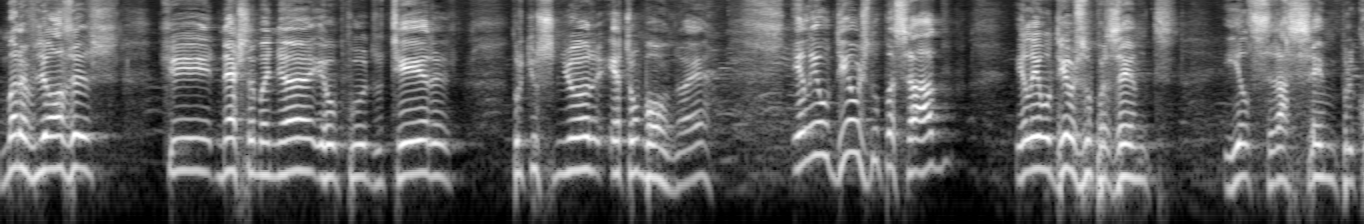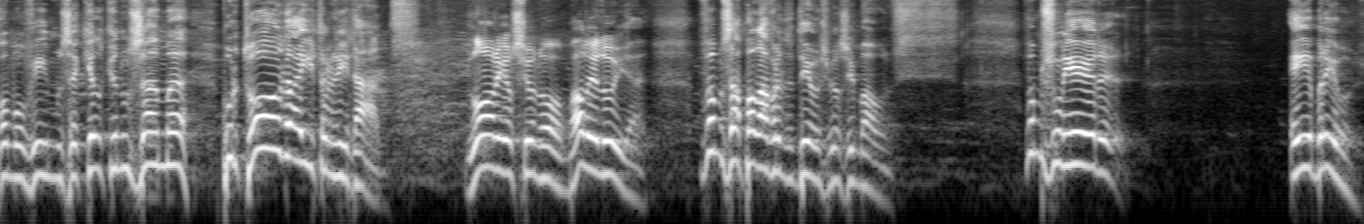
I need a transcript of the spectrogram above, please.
maravilhosas que nesta manhã eu pude ter, porque o Senhor é tão bom, não é? Ele é o Deus do passado, Ele é o Deus do presente e Ele será sempre, como ouvimos, aquele que nos ama por toda a eternidade. Glória ao Seu nome, aleluia. Vamos à palavra de Deus, meus irmãos. Vamos ler em Hebreus,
